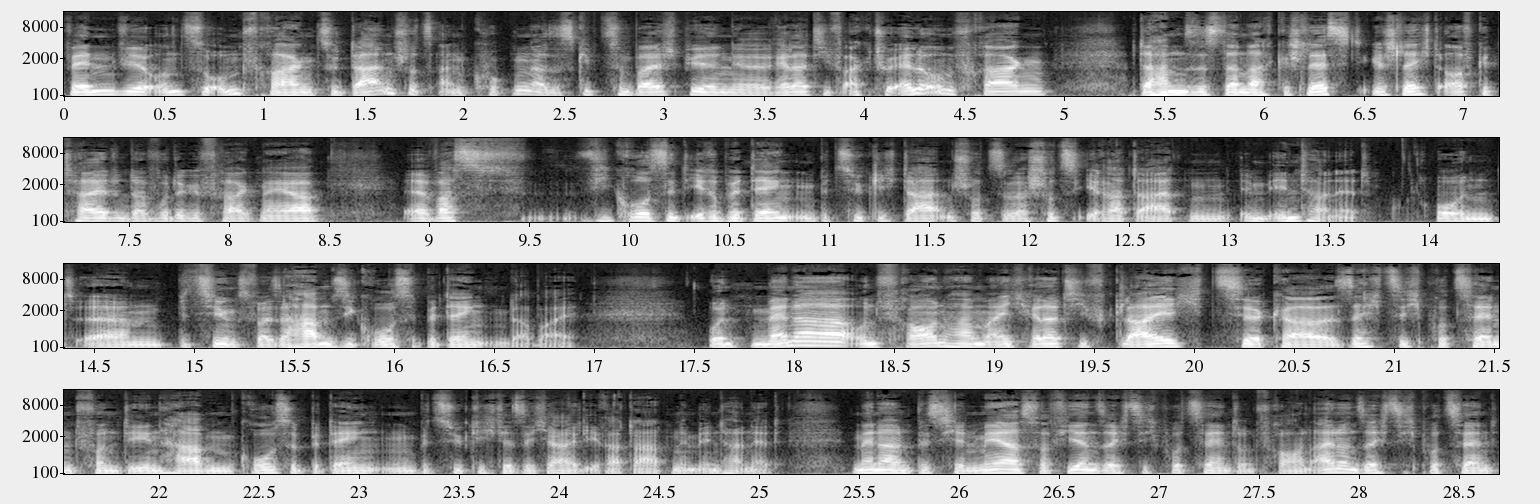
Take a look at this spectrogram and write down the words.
wenn wir uns so Umfragen zu Datenschutz angucken. Also es gibt zum Beispiel eine relativ aktuelle Umfrage, da haben sie es dann nach Geschlecht, Geschlecht aufgeteilt und da wurde gefragt, naja, äh, was, wie groß sind ihre Bedenken bezüglich Datenschutz oder Schutz ihrer Daten im Internet? Und ähm, beziehungsweise haben sie große Bedenken dabei. Und Männer und Frauen haben eigentlich relativ gleich, circa 60 Prozent von denen haben große Bedenken bezüglich der Sicherheit ihrer Daten im Internet. Männer ein bisschen mehr, es war 64 Prozent und Frauen 61 Prozent,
